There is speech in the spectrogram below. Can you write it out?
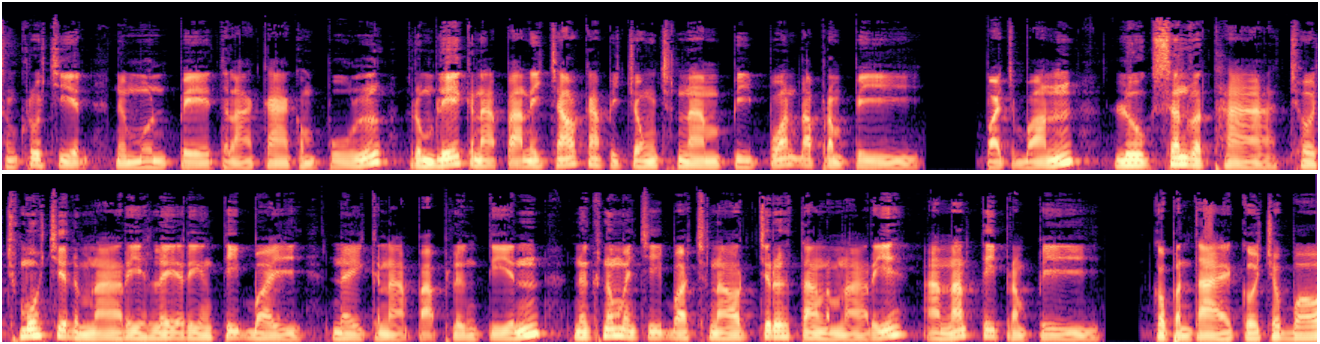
សង្គ្រោះជាតិនៅមុនពេលតឡាការកំពូលរំលាយគណៈបកនេះចោលកាលពីចុងឆ្នាំ2017 បច្ចុប្បន្នលោកសិនវត្ថាឈរឈ្មោះជាតំណាងរាស្ត្រលេខរៀងទី3នៃគណៈបកភ្លើងទៀននៅក្នុងបញ្ជីបោះឆ្នោតជ្រើសតាំងតំណាងរាស្ត្រអាណត្តិទី7ក៏ប៉ុន្តែកោចបោ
